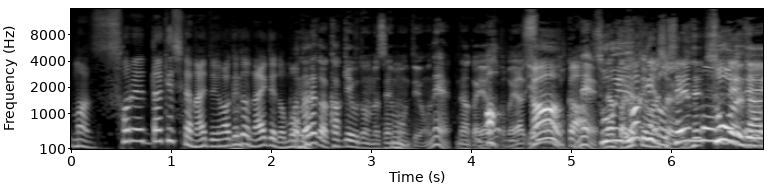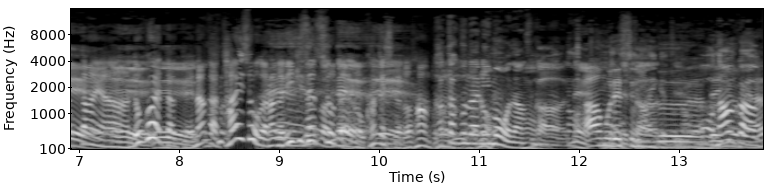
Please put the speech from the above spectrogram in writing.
まあ、それだけしかないというわけではないけども、誰かかけうどんの専門店をね、なんかやるとかや、そうか。ねそういうわけの専門店があったんや。どこやったっけ？ええなんか大将がなんか力説しとったやろ。かけしか出さんとか。かたくなにもうなんかね。アームレスリングなんか、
